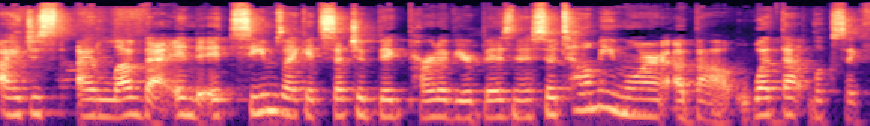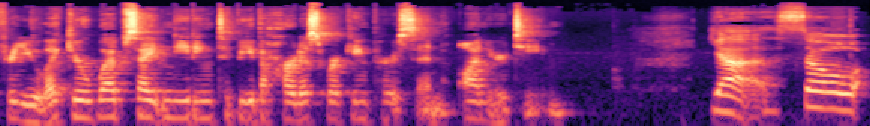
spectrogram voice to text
I just I love that and it seems like it's such a big part of your business. So tell me more about what that looks like for you, like your website needing to be the hardest working person on your team. Yeah. So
